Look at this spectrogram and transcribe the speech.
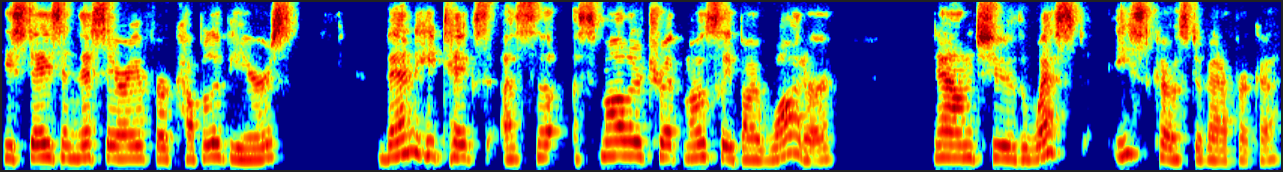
he stays in this area for a couple of years. Then he takes a, a smaller trip, mostly by water, down to the west, east coast of Africa.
